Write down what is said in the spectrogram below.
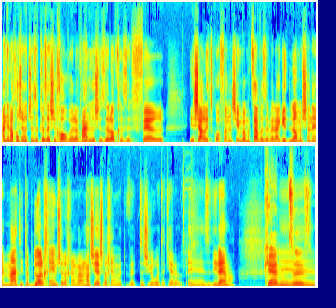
אני לא חושבת שזה כזה שחור ולבן ושזה לא כזה פייר ישר לתקוף אנשים במצב הזה ולהגיד, לא משנה מה, תתאבדו על החיים שלכם ועל מה שיש לכם ותשאירו את הכלב. זה דילמה. כן, אה, זה...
